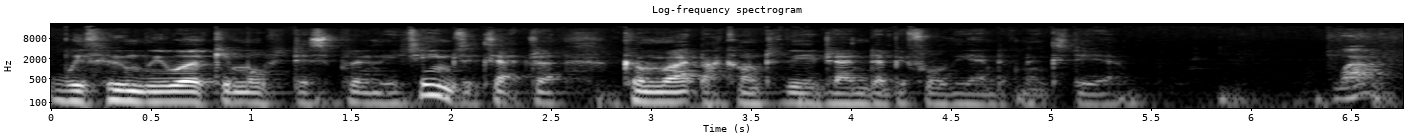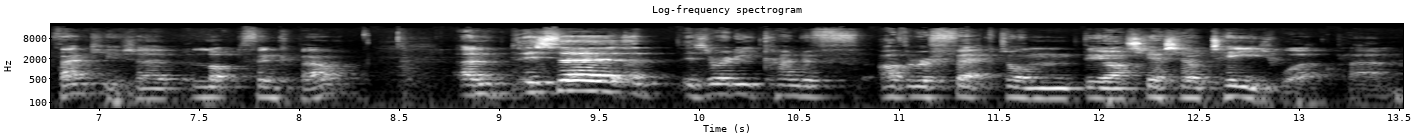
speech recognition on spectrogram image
with whom we work in multidisciplinary teams, etc., come right back onto the agenda before the end of next year. Wow, thank you. So a lot to think about. And is there is there any kind of other effect on the RCSLT's work plan?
